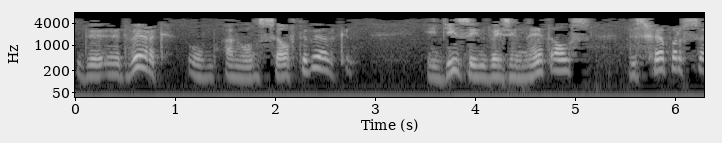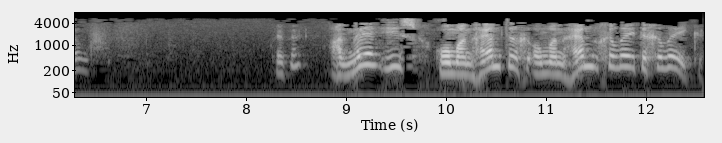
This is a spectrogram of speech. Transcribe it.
de, het werk om aan onszelf te werken. In die zin, wij zijn net als de schepper zelf. Aan mij is om aan hem, te, om aan hem gelijk te.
